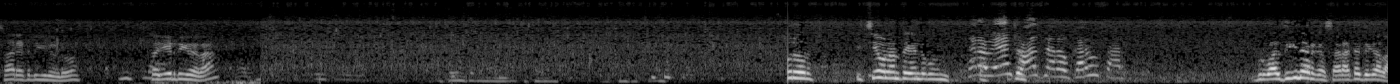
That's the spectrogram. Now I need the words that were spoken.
సార్ ఎట్ట దిగినాడు? సార్ ఏడు దిగినారా ఇచ్చేవాళ్ళంతా ఎందుకు? ఇప్పుడు వాళ్ళు దిగినారు కదా సార్ అట్టే దిగాల?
